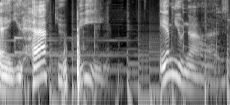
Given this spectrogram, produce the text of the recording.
and you have to be immunized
